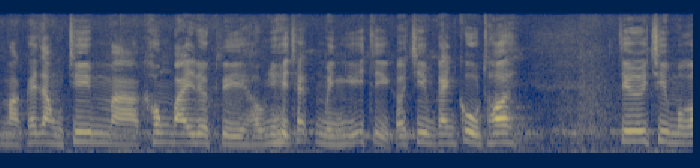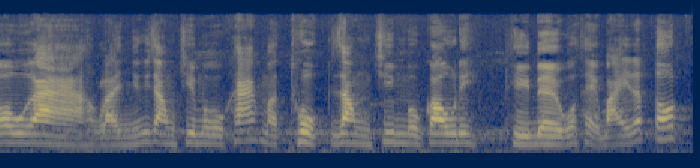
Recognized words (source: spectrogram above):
mà cái dòng chim mà không bay được thì hầu như chắc mình nghĩ chỉ có chim cánh cụt thôi. Chứ chim bồ câu gà hoặc là những dòng chim bồ câu khác mà thuộc dòng chim bồ câu đi thì đều có thể bay rất tốt.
